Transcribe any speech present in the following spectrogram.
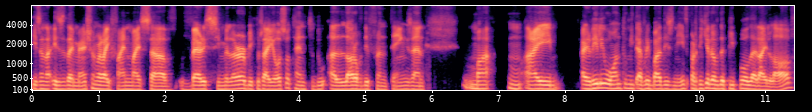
is an, is a dimension where I find myself very similar because I also tend to do a lot of different things, and my I I really want to meet everybody's needs, particularly of the people that I love,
